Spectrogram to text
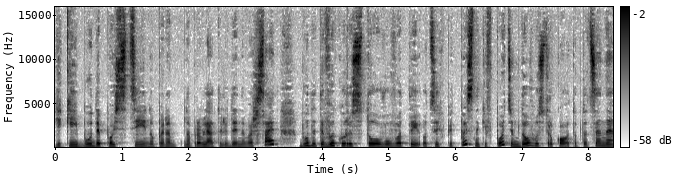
який буде постійно перенаправляти людей на ваш сайт, будете використовувати оцих підписників потім довгостроково. Тобто, це не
